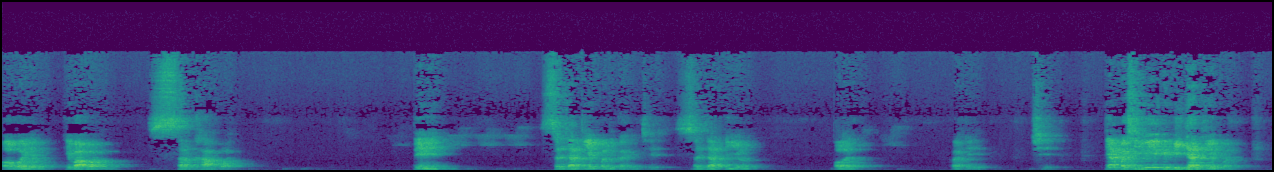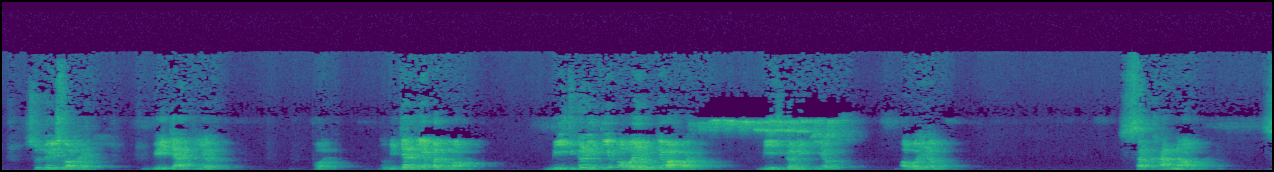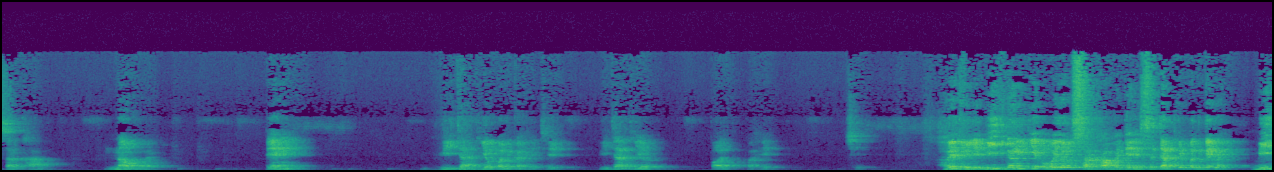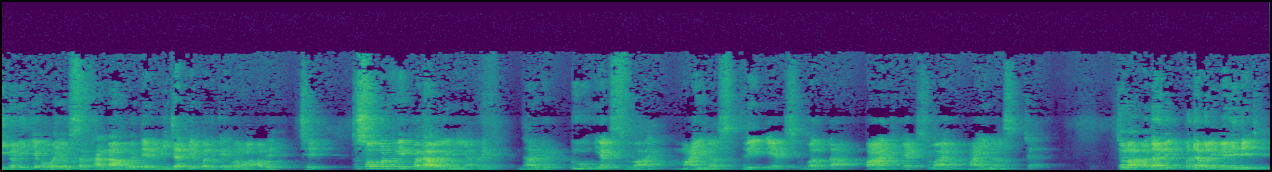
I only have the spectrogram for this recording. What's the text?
અવયવ કેવા હોય? સરખા હોય. તેને સજાતીય પદ કહે છે. સજાતીય પદ કહે છે. ત્યાર પછી જોઈએ કે વિજાતીય પદ. શું જોઈશું આપણે? વિજાતીય પદ. તો વિજાતીય પદમાં બીજગણિતીય અવયવ કેવા હોય? બીજગણિતીય અવયવ સરખા ન હોય. સરખા ન હોય. તેને વિજાતીય પદ કહે છે. વિજાતીય પદ કહે છે. હવે જોઈએ બીજ ગણિતીય અવયવ સરખા હોય તેને સજાતીય પદ કહેવાય. બીજ ગણિતીય અવયવ સરખા ના હોય તેને વિજાતીય પદ કહેવામાં આવે છે. તો સૌપ્રથમ એક પદાવલી લઈએ આપણે. ધારો કે 2xy 3x 5xy 4 ચલો આ પદાવલી પદાવલી મેં લીધી છે.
